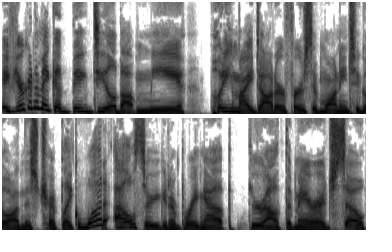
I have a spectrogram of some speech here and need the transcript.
if you're going to make a big deal about me putting my daughter first and wanting to go on this trip, like what else are you going to bring up throughout the marriage? So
